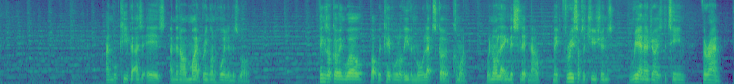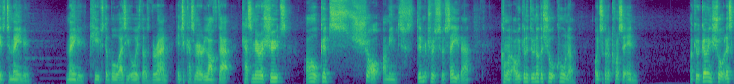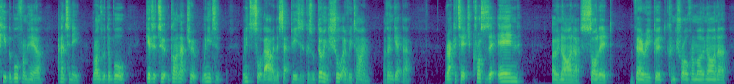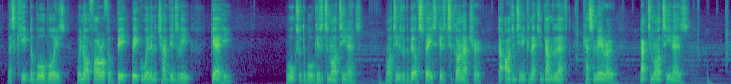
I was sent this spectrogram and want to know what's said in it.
And we'll keep it as it is. And then I might bring on Højlund as well. Things are going well, but we're capable of even more. Let's go. Come on. We're not letting this slip now. Made three substitutions. Re-energized the team. Varane gives to Mainoo. Mainoo keeps the ball as he always does. Varane into Casemiro. Love that. Casemiro shoots. Oh, good shot. I mean, Dimitrios should have saved that. Come on, are we going to do another short corner? Or just going to cross it in? Okay, we're going short. Let's keep the ball from here. Antony runs with the ball. Gives it to Garnacho. We need to we need to sort that out in the set pieces because we're going short every time. I don't get that. Rakitic crosses it in. Onana, solid. Very good control from Onana. Let's keep the ball, boys. We're not far off a big, big win in the Champions League. Guehi walks with the ball, gives it to Martinez. Martinez with a bit of space, gives it to Garnacho. That Argentinian connection down the left. Casemiro, back to Martinez.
